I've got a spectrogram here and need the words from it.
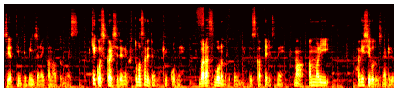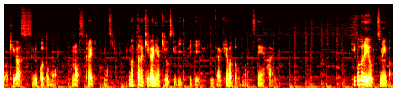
っとやってみてもいいんじゃないかなと思います。結構しっかりしててね、吹っ飛ばされても結構ね、バランスボールのところにね、ぶつかってですね、まあ、あんまり激しいことをしなければ怪我することも、あの、少ないと思います、まあ、ただ怪我には気をつけていただいてやっていただければと思いますね。はい。ということで4つ目が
